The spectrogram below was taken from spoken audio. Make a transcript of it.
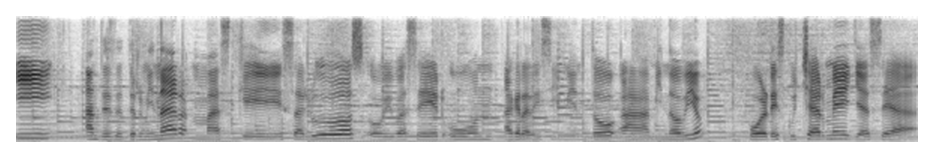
Y Antes de terminar, más que saludos, hoy va a ser un agradecimiento a mi novio por escucharme, ya sea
